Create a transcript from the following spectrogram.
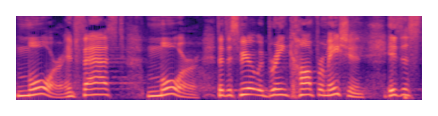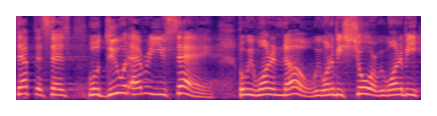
more and fast more that the Spirit would bring confirmation is a step that says, we'll do whatever you say, but we want to know, we want to be sure, we want to be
